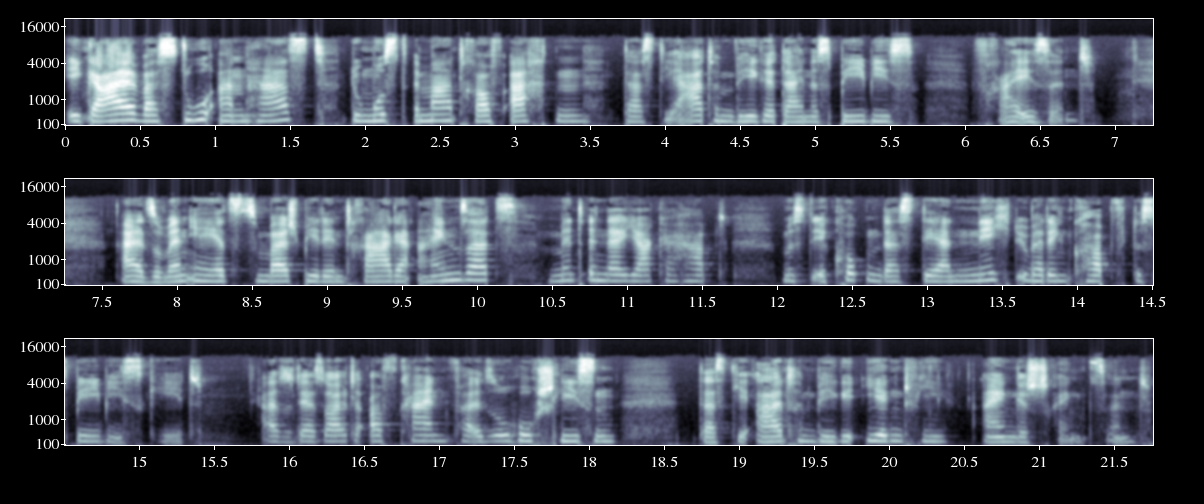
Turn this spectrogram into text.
Egal, was du anhast, du musst immer darauf achten, dass die Atemwege deines Babys frei sind. Also, wenn ihr jetzt zum Beispiel den Trageeinsatz mit in der Jacke habt, müsst ihr gucken, dass der nicht über den Kopf des Babys geht. Also, der sollte auf keinen Fall so hoch schließen, dass die Atemwege irgendwie eingeschränkt sind.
